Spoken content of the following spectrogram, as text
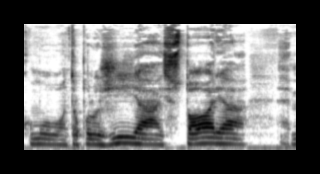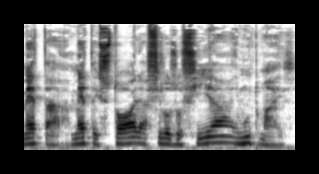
como antropologia, história, é, meta, meta história, filosofia e muito mais.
